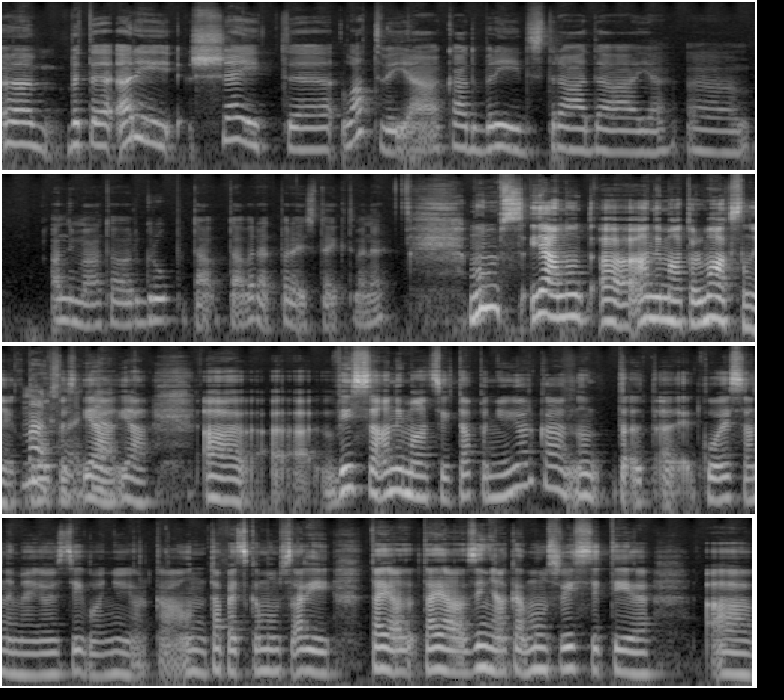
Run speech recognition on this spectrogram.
Uh, bet uh, arī šeit, uh, Latvijā, kādu brīdi strādāja uh, animatoru grupa, tā, tā varētu pareizi teikt, vai ne? Mums, jā, nu, uh, animatoru mākslinieku grupas, jā, jā. jā. Uh, visa animācija tapa Ņujorkā, nu, t, t, ko es animēju, es dzīvoju Ņujorkā, un tāpēc, ka mums arī tajā, tajā ziņā, ka mums visi tie uh,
